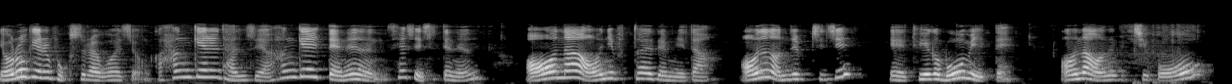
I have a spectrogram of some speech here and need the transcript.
여러 개를 복수라고 하죠. 그러니까 한 개를 단수야. 한 개일 때는, 셀 수 있을 때는, 어나 언이 붙어야 됩니다. 어는 언제 붙이지? 예, 뒤에가 모음일 때. 어나 언을 붙이고,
